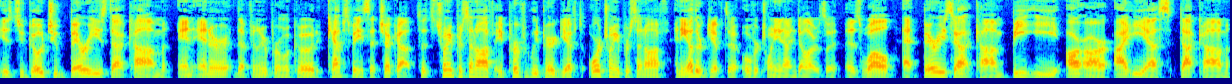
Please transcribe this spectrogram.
is to go to berries.com and enter that familiar promo code capspace at checkout. So it's 20% off a perfectly paired gift or 20% off any other gift over $29 as well at berries.com, B E R R I E S.com.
